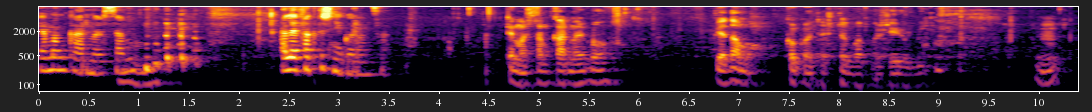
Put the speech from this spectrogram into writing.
Ja mam karmel sam. Mm. Ale faktycznie gorąca. Ty masz sam karmel, bo wiadomo, kogo też trzeba bardziej lubi. Mm.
